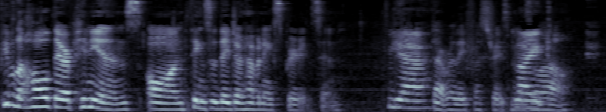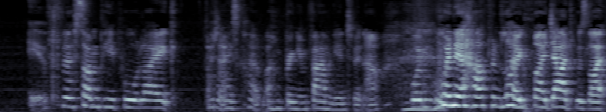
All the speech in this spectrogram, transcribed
people that hold their opinions on things that they don't have any experience in yeah. that really frustrates me Like, as well for some people, like I don't know, it's kind of I'm bringing family into it now. When when it happened, like my dad was like,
